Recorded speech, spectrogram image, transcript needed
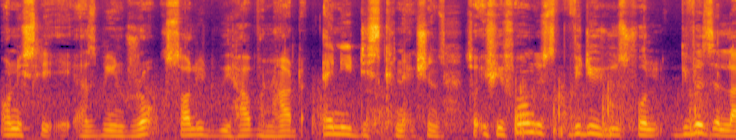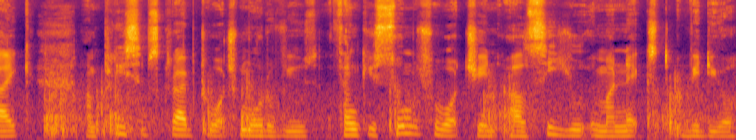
Honestly it has been rock solid we haven't had any disconnections. So if you found this video useful give us a like and please subscribe to watch more reviews. Thank you so much for watching. I'll see you in my next video.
